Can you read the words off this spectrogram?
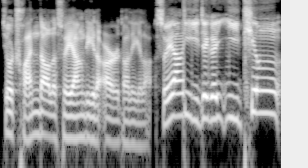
就传到了隋炀帝的耳朵里了。隋炀帝这个一听。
